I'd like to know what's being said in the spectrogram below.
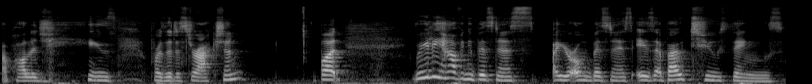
apologies for the distraction, but really having a business your own business is about two things.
